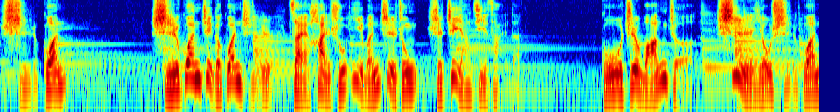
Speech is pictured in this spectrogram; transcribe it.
史官。史官这个官职，在《汉书·艺文志》中是这样记载的：“古之王者，世有史官，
